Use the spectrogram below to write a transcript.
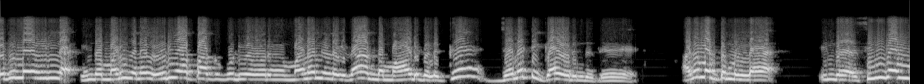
எதுவுமே இல்லை. இந்த மனிதனை எரியா பார்க்கக்கூடிய ஒரு மனநிலை தான் அந்த மாடுகளுக்கு ஜெனட்டிக்கா இருந்தது. அது மட்டும் இல்லை இந்த சிங்கம்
